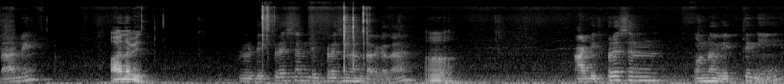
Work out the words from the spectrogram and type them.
డార్లింగ్ ఆ నవీన్ ఇప్పుడు డిప్రెషన్ డిప్రెషన్ అంటారు కదా? ఆ. డిప్రెషన్ ఉన్న వ్యక్తిని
